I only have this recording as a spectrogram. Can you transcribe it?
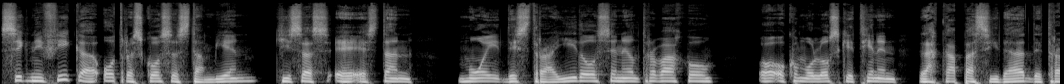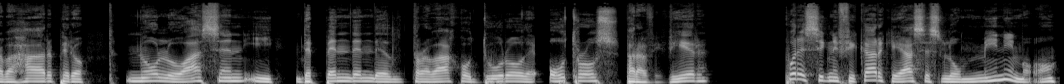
Significa otras cosas también. Quizás eh, están muy distraídos en el trabajo o, como los que tienen la capacidad de trabajar pero no lo hacen y dependen del trabajo duro de otros para vivir. Puede significar que haces lo mínimo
